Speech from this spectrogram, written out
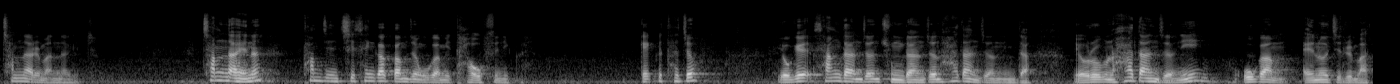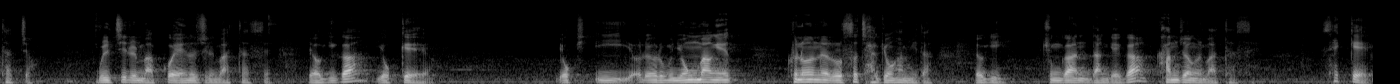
참나를 만나겠죠. 참나에는 탐진치, 생각, 감정, 오감이 다 없으니까요. 깨끗하죠? 요게 상단전, 중단전, 하단전입니다. 여러분 하단전이 오감, 에너지를 맡았죠. 물질을 맡고 에너지를 맡았어요. 여기가 욕계예요. 욕, 이, 여러분 욕망의 근원으로서 작용합니다. 여기 중간 단계가 감정을 맡았어요. 색계,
